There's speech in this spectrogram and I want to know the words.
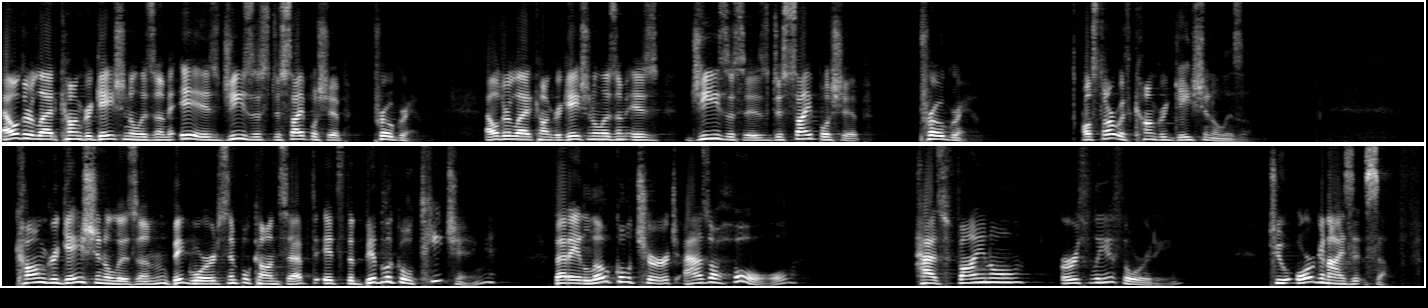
elder led congregationalism is Jesus' discipleship program. Elder led congregationalism is Jesus' discipleship program. I'll start with congregationalism. Congregationalism, big word, simple concept, it's the biblical teaching that a local church as a whole has final earthly authority to organize itself,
